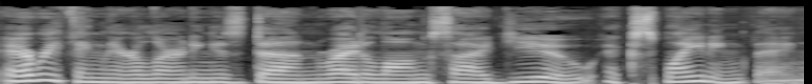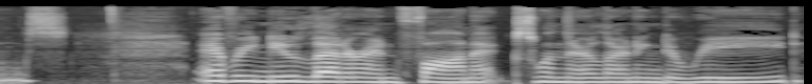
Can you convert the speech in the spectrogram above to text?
Everything they're learning is done right alongside you, explaining things. Every new letter in phonics when they're learning to read,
